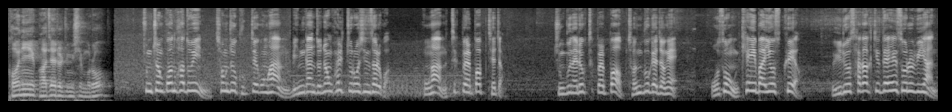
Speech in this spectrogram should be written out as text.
건의 과제를 중심으로 충청권 화두인 청주국제공항 민간전용 활주로 신설과 공항 특별법 제정, 중부내륙 특별법 전부 개정에 오송 K바이오 스퀘어, 의료 사각지대 해소를 위한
